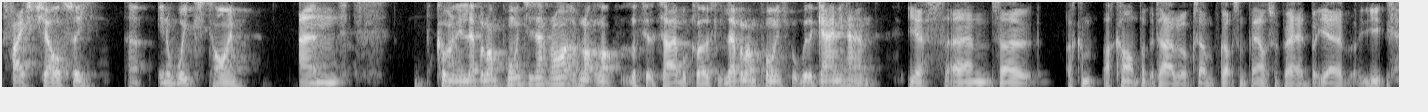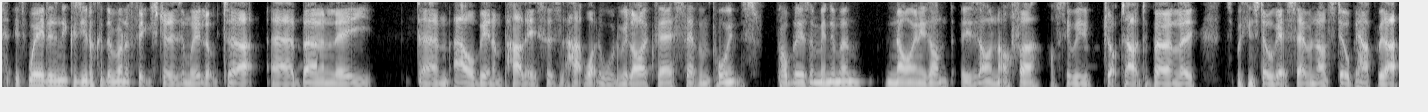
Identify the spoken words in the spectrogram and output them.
face Chelsea uh, in a week's time, and currently level on points. Is that right? I've not, looked at the table closely. Level on points, but with a game in hand. Yes. Um, so I can I can't put the table up because I've got something else prepared. But yeah, you, it's weird, isn't it? Because you look at the run of fixtures, and we looked at uh, Burnley, um, Albion, and Palace. As what would we like there? Seven points, probably as a minimum. Nine is on is on offer. Obviously, we dropped out to Burnley, so we can still get seven. I'd still be happy with that.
